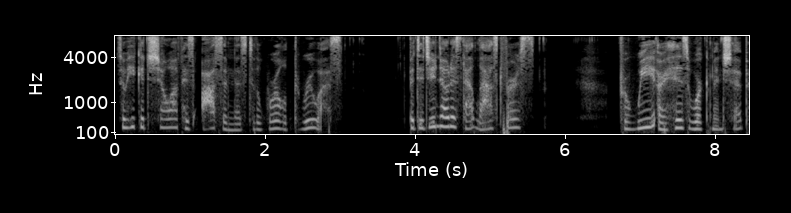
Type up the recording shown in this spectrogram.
so he could show off his awesomeness to the world through us. But did you notice that last verse? For we are his workmanship,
